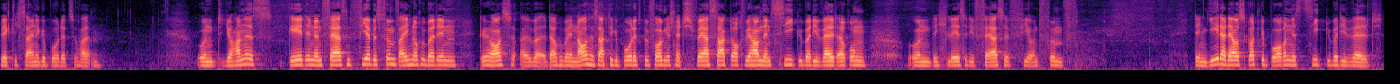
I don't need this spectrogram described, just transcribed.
wirklich seine Gebote zu halten. Und Johannes geht in den Versen 4 bis 5 eigentlich noch über den Gehors, äh, über, darüber hinaus. Er sagt, die Gebote zu befolgen ist nicht schwer. Er sagt auch, wir haben den Sieg über die Welt errungen. Und ich lese die Verse 4 und 5. Denn jeder, der aus Gott geboren ist, siegt über die Welt.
